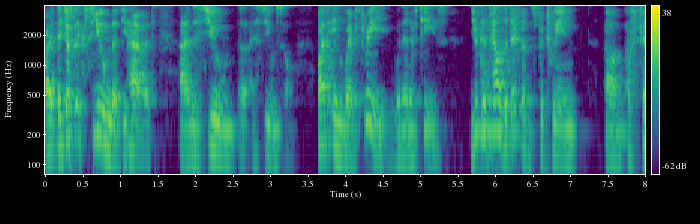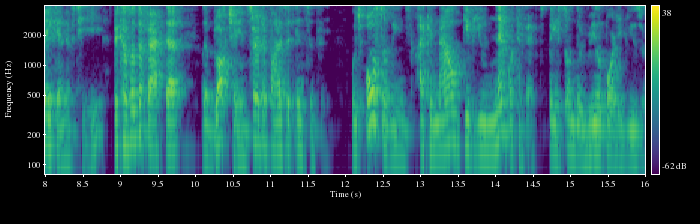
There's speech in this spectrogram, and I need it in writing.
right? They just assume that you have it and assume uh, assume so. But in Web3 with NFTs, you can tell the difference between um, a fake NFT because of the fact that the blockchain certifies it instantly, which also means I can now give you network effects based on the real Ape user.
